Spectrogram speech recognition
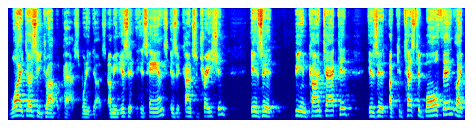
why does he drop a pass when he does? I mean, is it his hands? Is it concentration? Is it being contacted? Is it a contested ball thing? Like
